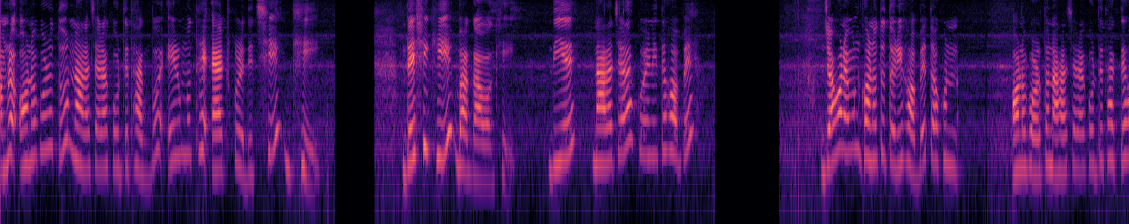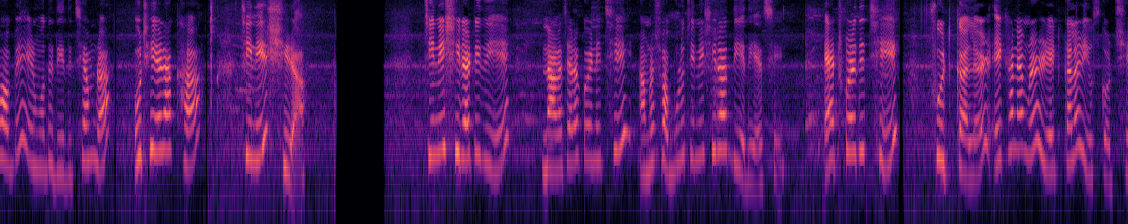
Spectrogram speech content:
আমরা অনবরত নাড়াচাড়া করতে থাকব। এর মধ্যে অ্যাড করে দিচ্ছি ঘি। দেশি ঘি বা গাওয়া ঘি দিয়ে নাড়াচাড়া করে নিতে হবে। যখন এমন ঘনত্ব তৈরি হবে, তখন অনবরত নাড়াচাড়া করতে থাকতে হবে। এর মধ্যে দিয়ে দিচ্ছি আমরা উঠিয়ে রাখা চিনির শিরা। চিনির শিরাটি দিয়ে নাড়াচাড়া করে নিচ্ছি। আমরা সবগুলো চিনির শিরা দিয়ে দিয়েছি। অ্যাড করে দিচ্ছি ফুড কালার এখানে আমরা রেড কালার ইউজ করছি।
